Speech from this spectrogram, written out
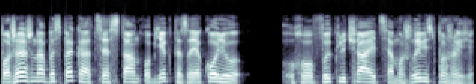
Пожежна безпека це стан об'єкта, за якою виключається можливість пожежі.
